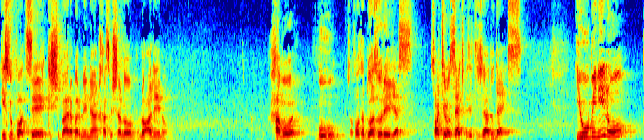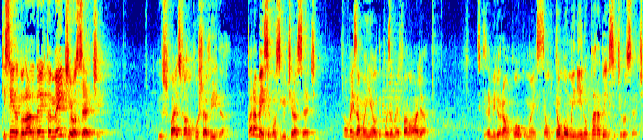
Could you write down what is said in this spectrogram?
Isso pode ser Kishbara Barmenan Chas Shalom, Lo Aleno, Hamor, burro, só falta duas orelhas, só tirou sete, podia ter tirado dez. E o menino que senta do lado dele também tirou sete. E os pais falam: Puxa vida, parabéns, você conseguiu tirar sete. Talvez amanhã ou depois da manhã falam: Olha, se quiser melhorar um pouco, mas você é um tão bom menino, parabéns, você tirou sete.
